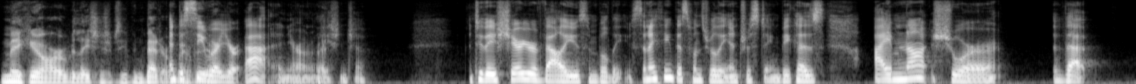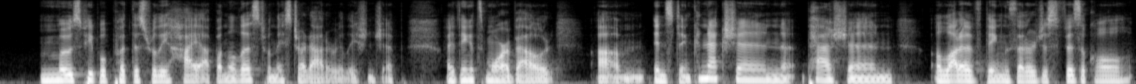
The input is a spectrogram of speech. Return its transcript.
making our relationships even better. And to see where you're at in your own relationship. Right. Do they share your values and beliefs? And I think this one's really interesting because I'm not sure that most people put this really high up on the list when they start out a relationship. I think it's more about um, instant connection, passion, a lot of things that are just physical,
